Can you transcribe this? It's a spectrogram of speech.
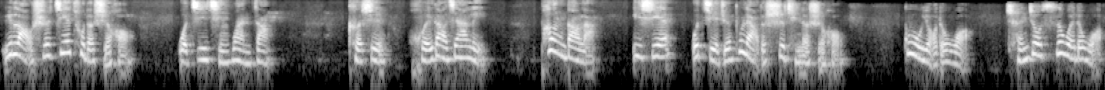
与老师接触的时候，我激情万丈。可是回到家里，碰到了。一些我解决不了的事情的时候，固有的我、陈旧思维的我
